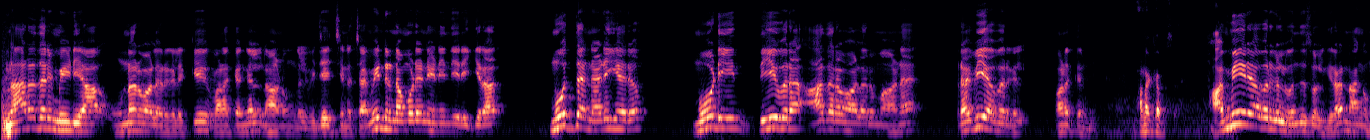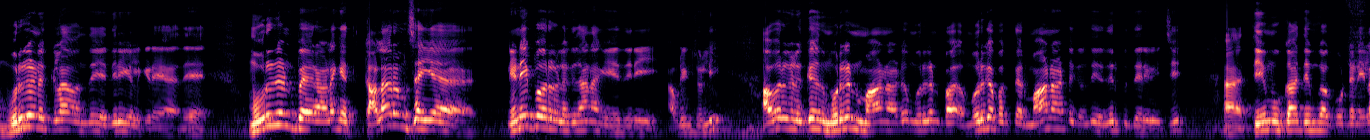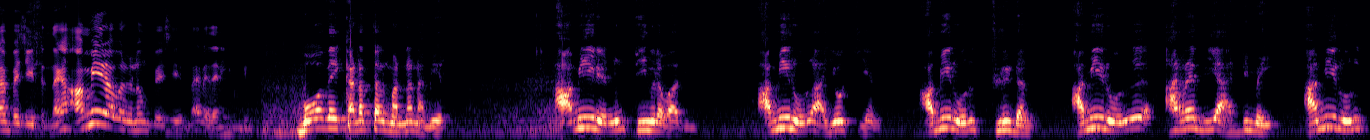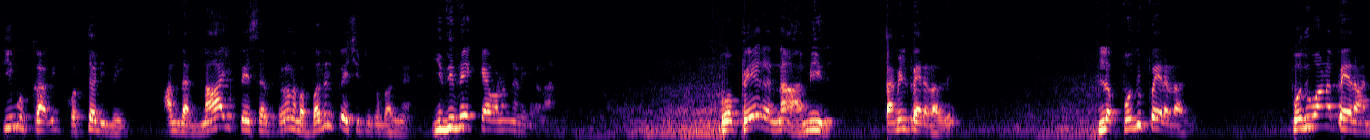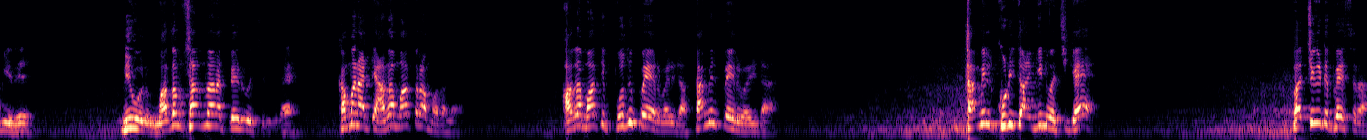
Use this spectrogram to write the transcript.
நாரதர் மீடியா உணர்வாளர்களுக்கு வணக்கங்கள். நான் உங்கள் விஜய் சின்னசாமி. இன்று நம்முடன் இணைந்து இருக்கிறார் மூத்த நடிகரும் மோடியின் தீவிர ஆதரவாளருமான ரவி அவர்கள். வணக்கம் ஜி. வணக்கம் சார். அமீர் அவர்கள் வந்து சொல்கிறார் நாங்கள் முருகனுக்கெல்லாம் வந்து எதிரிகள் கிடையாது. முருகன் பெயரால் இங்கே கலரம் செய்ய நினைப்பவர்களுக்கு தான் நாங்கள் எதிரி அப்படின்னு சொல்லி அவர்களுக்கு இந்த முருகன் மாநாடு முருகன் ப முருக பக்தர் மாநாட்டுக்கு வந்து எதிர்ப்பு தெரிவித்து திமுக திமுக கூட்டணியெலாம் பேசிக்கிட்டு இருந்தாங்க. அமீர் அவர்களும் பேசியிருந்தார். இதை நீங்கள் போதை கடத்தல் மன்னன் அமீர். அமீர் என்னும் தீவிரவாதி. அமீர் ஒரு அயோக்கியன். அமீர் ஒரு திருடன். அமீர் ஒரு அரபிய அடிமை. அமீர் ஒரு திமுகவின் கொத்தடிமை. அந்த நாய் பேசுறதுக்கெல்லாம் நம்ம பதில் பேசிட்டு இருக்கோம் பாருங்க. இதுவே கேவலம்னு நினைக்கிறேன் நான். உன் பேர் என்ன? அமீர். தமிழ் பெயர் இல்லை பொது பெயர் எடாது பொதுவான பெயர் அமீர். நீ ஒரு மதம் சார்ந்தான பேர் வச்சிருக்கிற. கம்மநாட்டி அதை மாத்திரா முதல்ல. அதை மாத்தி பொது பெயர் வரிடா. தமிழ் பெயர் வரிடா. தமிழ் குடி தாங்கின்னு வச்சுக்க. வச்சுக்கிட்டு பேசுறா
